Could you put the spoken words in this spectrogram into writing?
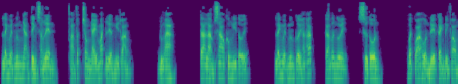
Lãnh nguyệt ngưng nhãn tỉnh sáng lên phản phất trong nháy mắt liền nghi thoáng. Đúng a, ta làm sao không nghĩ tới? Lãnh nguyệt ngưng cười hắc hắc, cảm ơn ngươi, sư tôn. Bất quá hồn đế cảnh đ ỉ n h phong,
